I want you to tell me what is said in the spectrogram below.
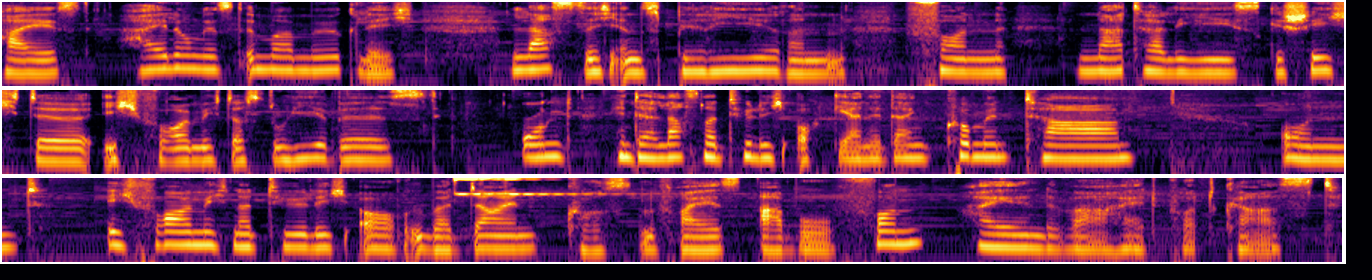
heißt, Heilung ist immer möglich. Lass dich inspirieren von Nathalies Geschichte. Ich freue mich, dass du hier bist und hinterlass natürlich auch gerne deinen Kommentar und ich freue mich natürlich auch über dein kostenfreies Abo von Heilende Wahrheit Podcast.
